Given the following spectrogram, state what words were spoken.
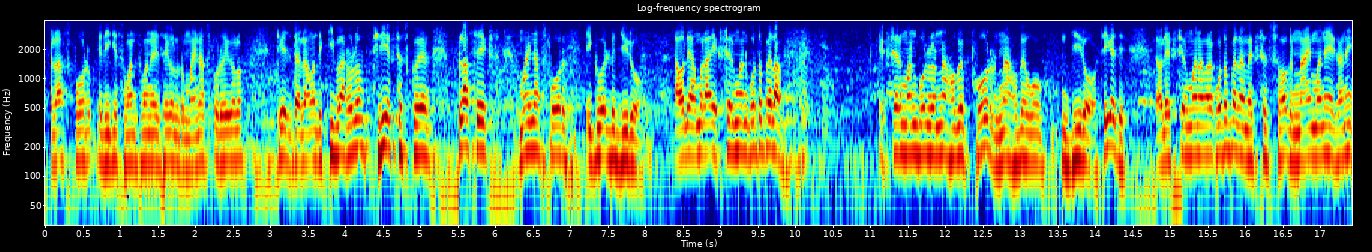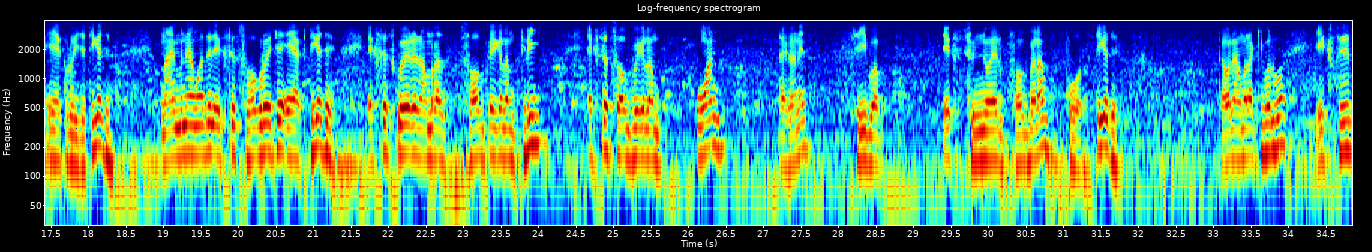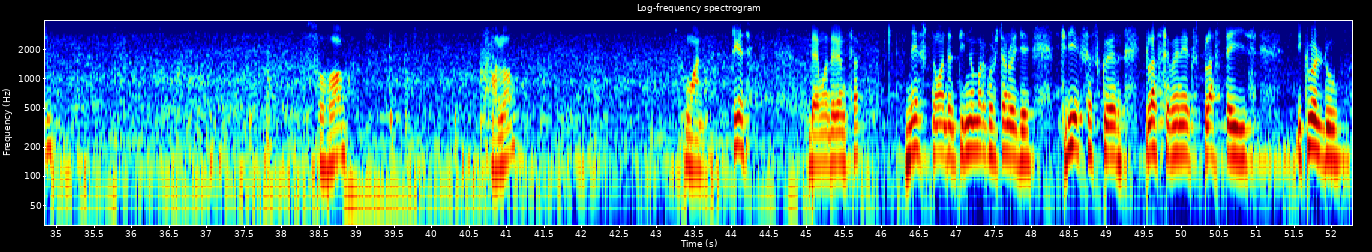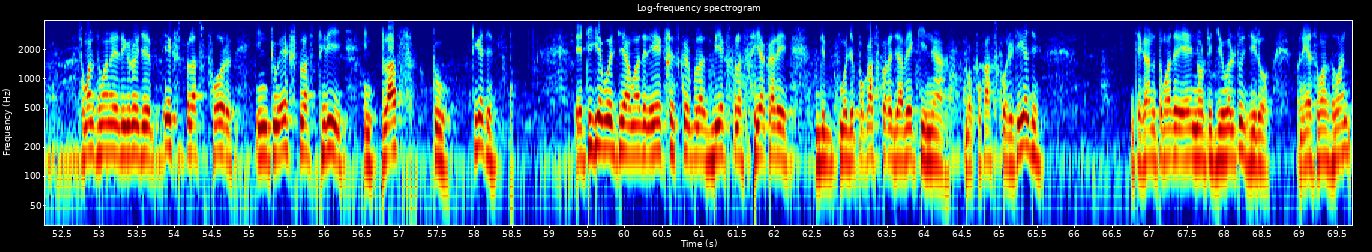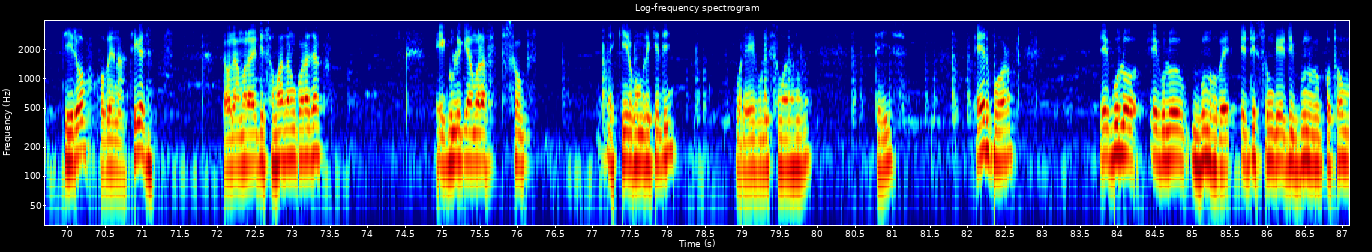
প্লাস ফোর এদিকে সমান সমান এসে গেলো, তো মাইনাস ফোর হয়ে গেলো। ঠিক আছে, তাহলে আমাদের কী বার হলো? Three X square plus X minus four equal to zero তাহলে আমরা এক্সের মান কত পেলাম? এক্সের মান বলল, না হবে ফোর না হবে ও জিরো ঠিক আছে? তাহলে এক্সের মান আমরা কত পেলাম? এক্সের সহগ নাই মানে এখানে এক রয়েছে, ঠিক আছে? নাই মানে আমাদের এক্সের সহগ রয়েছে এক, ঠিক আছে? এক্স স্কোয়ারের আমরা সহগ পেয়ে গেলাম থ্রি এক্সের সহগ পেয়ে গেলাম ওয়ান এখানে সি বা এক্স শূন্য এর সহগ পেলাম ফোর, ঠিক আছে? তাহলে আমরা কি বলব? এক্সের সহগ হলো ওয়ান, ঠিক আছে? এটাই আমাদের অ্যান্সার নেক্সট তোমাদের তিন নম্বর কোশ্চেন রয়েছে three X square plus seven X plus তেইশ ইকুয়াল টু সমান সমানের এদিকে রয়েছে X plus four into X plus three in plus two ঠিক আছে? এটিকে বলছে আমাদের X square plus B X plus C আকারে বলছে প্রকাশ করা যাবে কি না, বা প্রকাশ করি, ঠিক আছে? যেখানে তোমাদের A not equal to zero মানে এ সমান সমান জিরো হবে না, ঠিক আছে? তাহলে আমরা এটি সমাধান করা যাক। এগুলিকে আমরা সব একই রকম রেখে দিই? পরে এগুলির সমাধান হবে। তেইশ। এরপর এগুলো এগুলো গুণ হবে। এটির সঙ্গে এটি গুণ হবে প্রথম।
